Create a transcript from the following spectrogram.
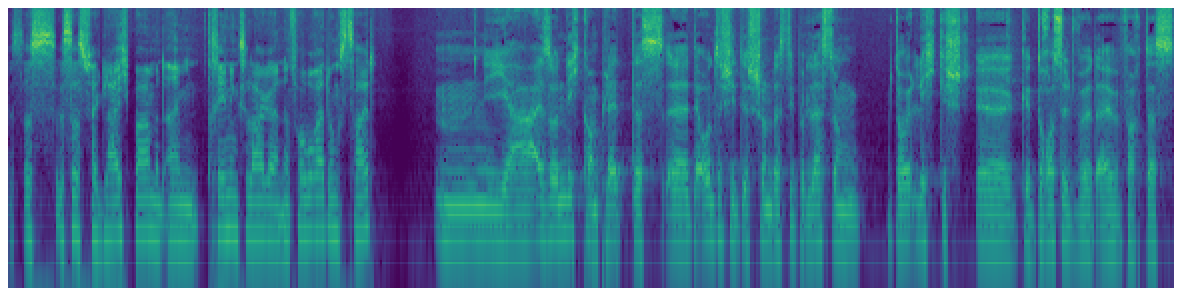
Ist das, ist das vergleichbar mit einem Trainingslager in der Vorbereitungszeit? Mm, ja, also nicht komplett. Das, äh, der Unterschied ist schon, dass die Belastung deutlich äh, gedrosselt wird, einfach, dass,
